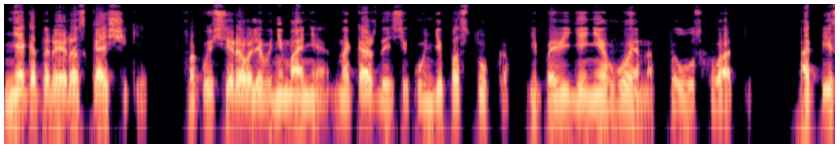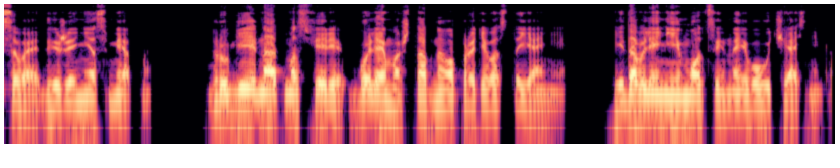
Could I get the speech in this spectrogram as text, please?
Некоторые рассказчики фокусировали внимание на каждой секунде поступков и поведения воина в пылу схватки, описывая движения смертных. Другие на атмосфере более масштабного противостояния и давление эмоций на его участников.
